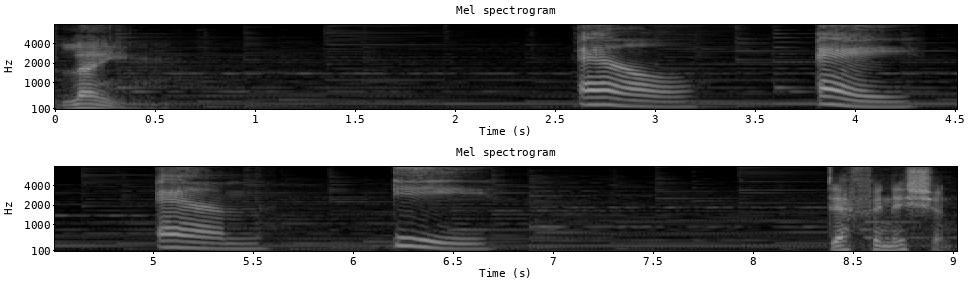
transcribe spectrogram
Lame L A M E Definition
